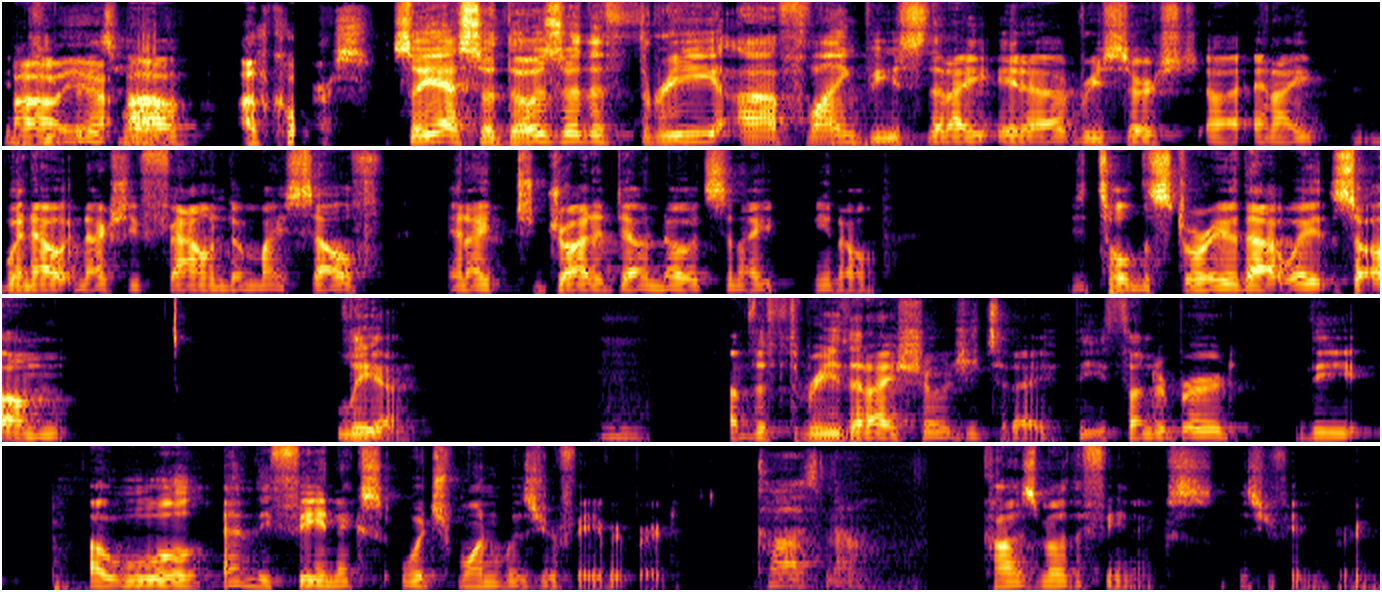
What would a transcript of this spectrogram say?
and Oh, keep it yeah. as Ho-Oh. of course. So yeah, so those are the three uh, flying beasts that I uh, researched, uh, and I went out and actually found them myself, and I t- jotted down notes, and I, you know, told the story of that way. So, um, Leah, Hmm. of the three that I showed you today, the Thunderbird, the Ahool, and the Phoenix, which one was your favorite bird? Cosmo. Cosmo the Phoenix is your favorite bird.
